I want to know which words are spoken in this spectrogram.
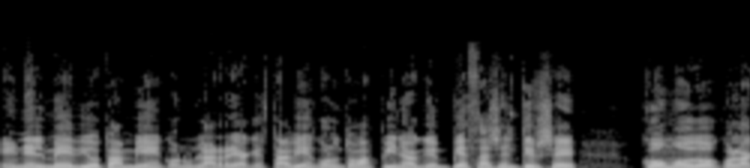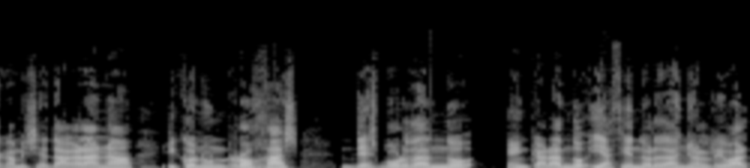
en el medio también, con un Larrea que está bien, con un Tomás Pina que empieza a sentirse cómodo con la camiseta grana y con un Rojas desbordando, encarando y haciéndole daño al rival.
